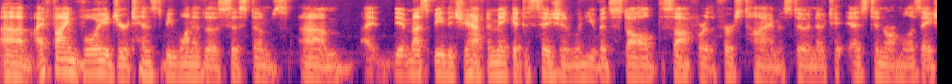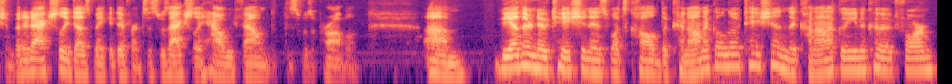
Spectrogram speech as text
Um, I find Voyager tends to be one of those systems. Um, I, it must be that you have to make a decision when you've installed the software the first time as to, as to normalization, but it actually does make a difference. This was actually how we found that this was a problem. Um, the other notation is what's called the canonical notation, the canonical Unicode form.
